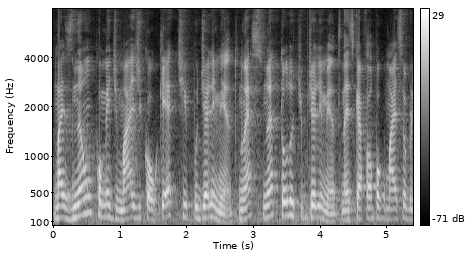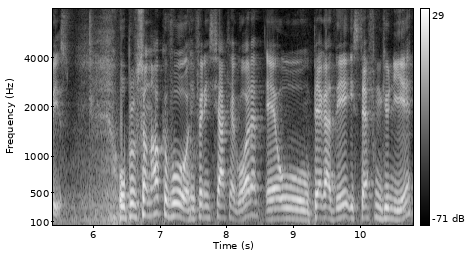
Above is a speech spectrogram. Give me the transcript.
mas não comer demais de qualquer tipo de alimento. Não é, não é todo tipo de alimento, né? Eu quero falar um pouco mais sobre isso. O profissional que eu vou referenciar aqui agora é o PhD Stephen Guinier,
